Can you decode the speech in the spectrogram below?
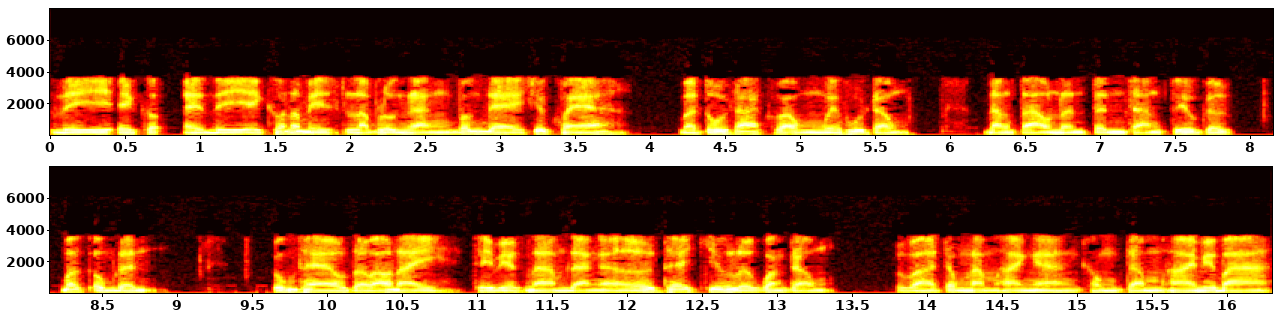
The, e, The Economist lập luận rằng vấn đề sức khỏe và tuổi tác của ông Nguyễn Phú Trọng đang tạo nên tình trạng tiêu cực, bất ổn định. Cũng theo tờ báo này, thì Việt Nam đang ở thế chiến lược quan trọng và trong năm 2023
